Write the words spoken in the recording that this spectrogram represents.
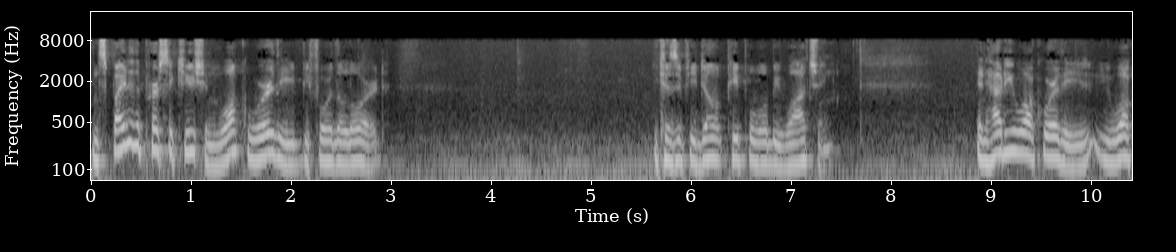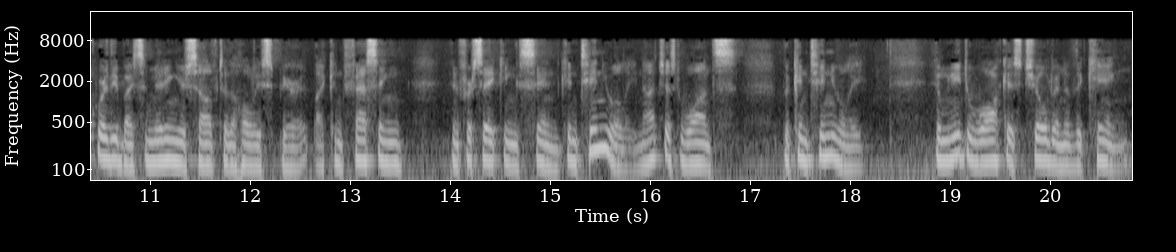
In spite of the persecution, walk worthy before the Lord. Because if you don't, people will be watching. And how do you walk worthy? You walk worthy by submitting yourself to the Holy Spirit, by confessing and forsaking sin continually, not just once, but continually. And we need to walk as children of the King.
